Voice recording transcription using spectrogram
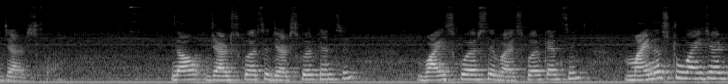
जेड स्क्वायर नाउ जेड स्क्वायर से जेड स्क्वायर कैंसिल वाई स्क्वायर से वाई स्क्वायर कैंसिल माइनस टू वाई जेड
